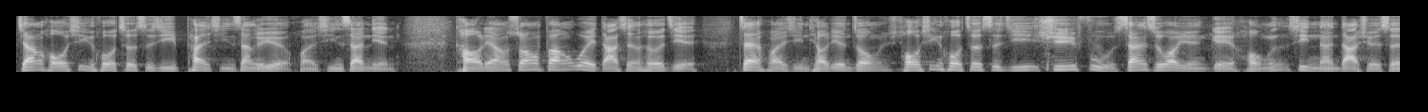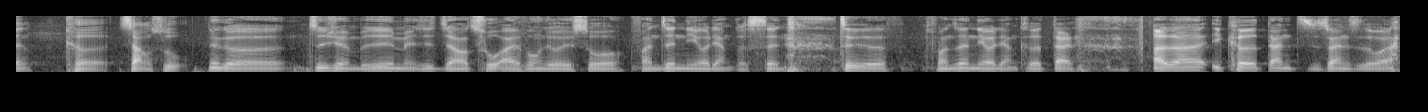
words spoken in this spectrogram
将侯姓货车司机判刑三个月，缓刑三年。考量双方未达成和解，在缓刑条件中，侯姓货车司机需付三十万元给洪姓男大学生。可上诉。那个之前不是每次只要出 iPhone 就会说，反正你有两个肾，这个反正你有两颗蛋，啊，那一颗蛋值三十万。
